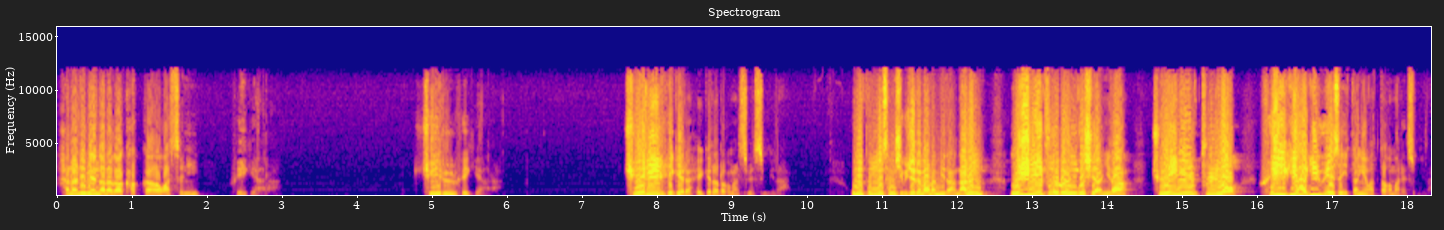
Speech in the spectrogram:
하나님의 나라가 가까웠으니 회개하라. 죄를 회개하라. 죄를 해결하, 해결하라고 말씀했습니다. 오늘 본문 32절에 말합니다. 나는 의인을 부르러 온 것이 아니라 죄인을 불러 회개하기 위해서 이 땅에 왔다고 말했습니다.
